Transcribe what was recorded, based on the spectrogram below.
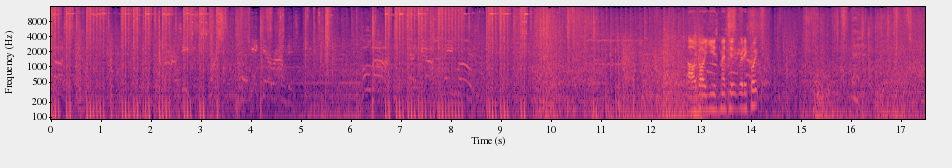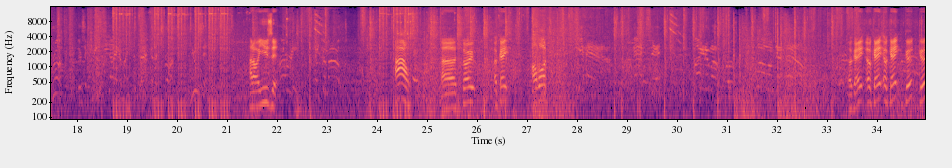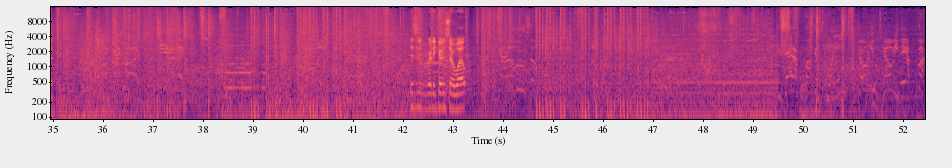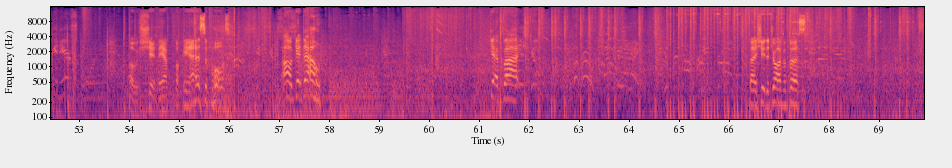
Back of the truck. Use quick. How do I use it? Hurry! Take them out! Ow! Uh, throw. Okay, I want. Yeah! That's it! Light them up, Rook! Blow them to hell! Okay, okay, okay. Good, good. This isn't really going so well. Is that a fucking plane? Don't you tell me they have fucking air support. Oh shit, they have fucking air support. Oh, get down! Get back! Better shoot the driver first.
